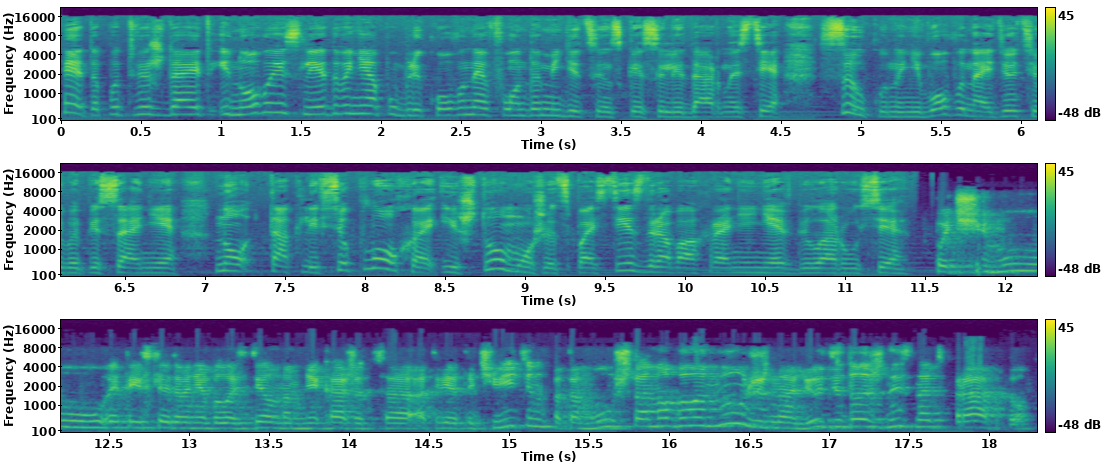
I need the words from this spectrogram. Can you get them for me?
Это подтверждает и новое исследование, опубликованное Фондом медицинской солидарности. Ссылку на него вы найдете в описании. Но так ли все плохо и что может спасти здравоохранение в Беларуси? Почему это исследование было сделано, мне кажется, ответ очевиден, потому что оно было нужно. Люди должны знать правду.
